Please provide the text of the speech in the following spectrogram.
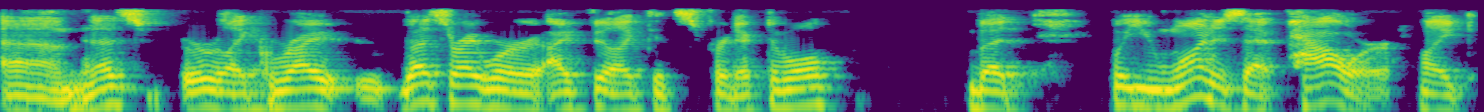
Um, and that's or like right, that's right where I feel like it's predictable. But what you want is that power, like,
